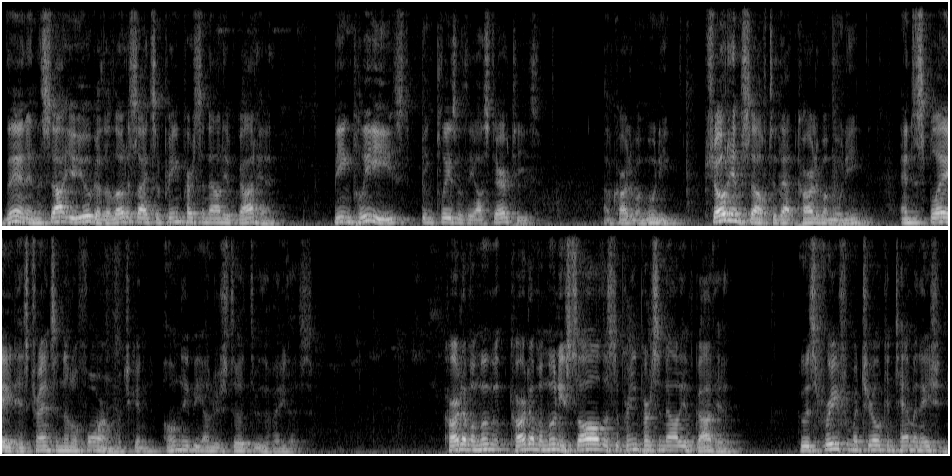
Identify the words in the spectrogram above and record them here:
Then in the Satya Yuga, the lotus-eyed Supreme Personality of Godhead, being pleased, being pleased with the austerities of Kardama Muni, showed himself to that Kardama Muni and displayed his transcendental form, which can only be understood through the Vedas. Kardama Muni saw the Supreme Personality of Godhead, who is free from material contamination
